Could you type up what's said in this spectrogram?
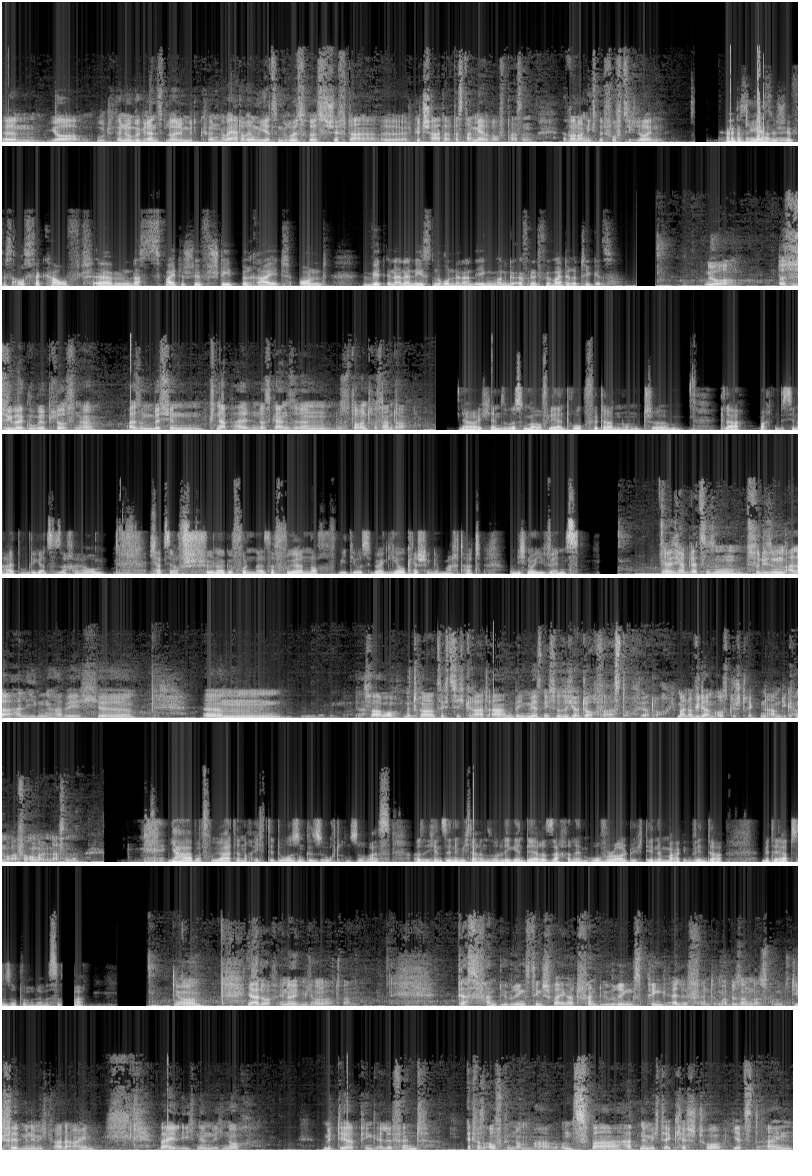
Ähm, ja, gut, wenn nur begrenzt Leute mit können. Aber er hat doch irgendwie jetzt ein größeres Schiff da äh, gechartert, dass da mehr drauf passen. Da war noch nichts mit 50 Leuten. Ja, das ja. erste Schiff ist ausverkauft. Ähm, das zweite Schiff steht bereit und wird in einer nächsten Runde dann irgendwann geöffnet für weitere Tickets. Ja, das ist wie bei Google Plus, ne? Also ein bisschen knapp halten das Ganze, dann ist es doch interessanter. Ja, ich nenne sowas immer auf leeren Druck füttern und ähm, klar, macht ein bisschen Hype um die ganze Sache herum. Ich habe sie auch schöner gefunden, als er früher noch Videos über Geocaching gemacht hat und nicht nur Events. Also ich habe letztens zu diesem Allerhalligen habe ich äh, ähm, das war aber auch mit 360 Grad Arm, bin ich mir jetzt nicht so sicher. Doch, war es doch, ja doch. Ich meine auch wieder am ausgestreckten Arm die Kamera verhungern lassen, ne? Ja, aber früher hat er noch echte Dosen gesucht und sowas. Also ich entsinne mich da an so legendäre Sachen im Overall durch Dänemark im Winter mit der Erbsensuppe oder was das war. Ja, ja doch, erinnere ich mich auch noch dran. Das fand übrigens, den Schweigert fand übrigens Pink Elephant immer besonders gut. Die fällt mir nämlich gerade ein, weil ich nämlich noch mit der Pink Elephant etwas aufgenommen habe. Und zwar hat nämlich der Cash Talk jetzt ein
